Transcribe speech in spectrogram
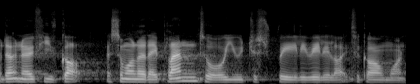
I don't know if you've got a summer holiday planned or you would just really, really like to go on one.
